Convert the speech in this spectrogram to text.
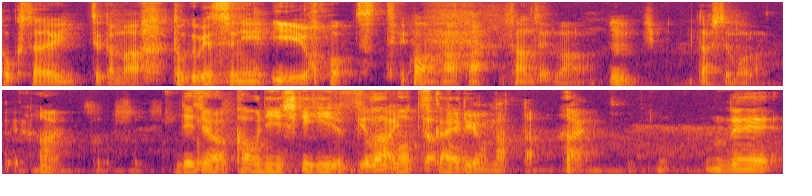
特裁っていうかまあ、特別にいいよ、つって、はいはいはい。3000万うん。出してもらって。はそうそうい。で、じゃあ顔認識技術はもう使えるようになった。はい。で、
